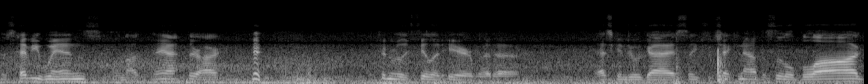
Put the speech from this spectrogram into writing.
there's heavy winds. Well, not, yeah, there are. Couldn't really feel it here, but uh, that's gonna do it, guys. Thanks for checking out this little blog.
